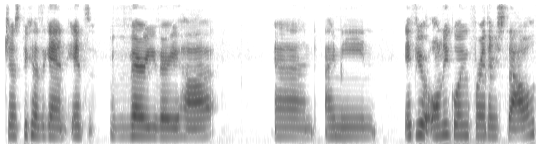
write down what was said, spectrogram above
just because again it's very very hot and i mean if you're only going further south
